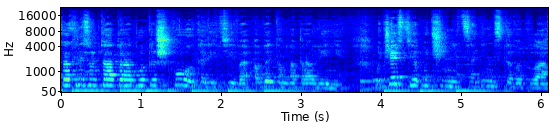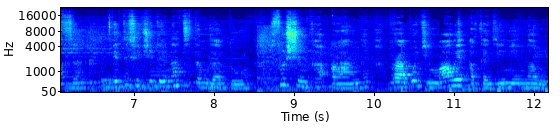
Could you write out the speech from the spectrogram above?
Как результат работы школы коллектива в этом направлении, участие учениц 11 класса в 2013 году Сущенко Анны в работе Малой Академии наук.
